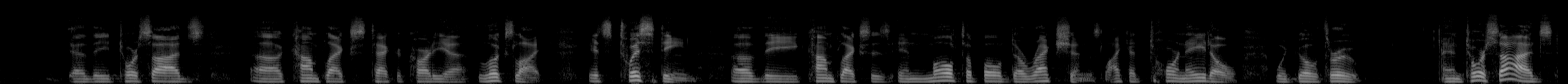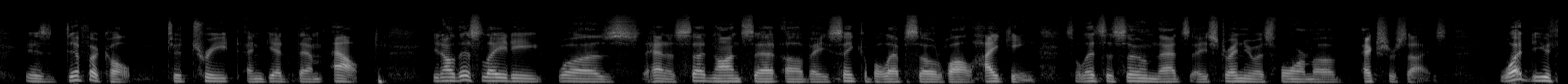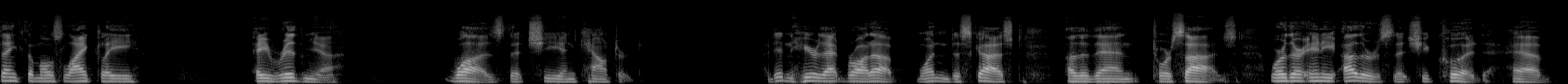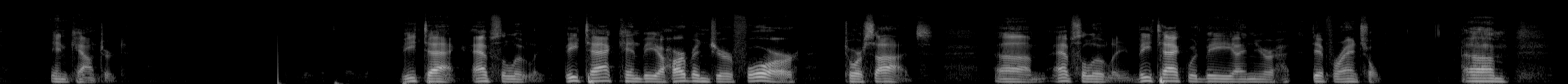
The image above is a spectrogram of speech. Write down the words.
uh, the torsades uh, complex tachycardia looks like. It's twisting of the complexes in multiple directions, like a tornado would go through. And torsades is difficult to treat and get them out. You know, this lady was had a sudden onset of a syncopal episode while hiking. So let's assume that's a strenuous form of exercise. What do you think the most likely arrhythmia was that she encountered? I didn't hear that brought up, wasn't discussed other than torsades. Were there any others that she could have encountered? VTAC, absolutely. VTAC can be a harbinger for torsades. Um, absolutely. VTAC would be in your differential. Um,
